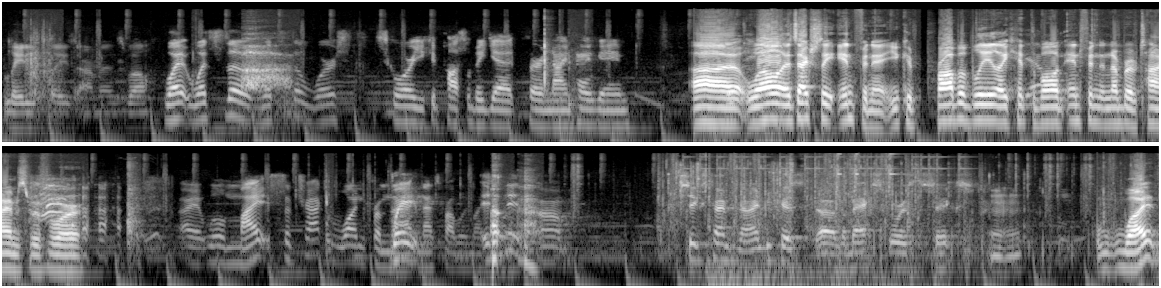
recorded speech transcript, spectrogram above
Lady plays Arma as well. what What's the What's the worst score you could possibly get for a nine hole game? uh, well, it's actually infinite. You could probably like hit the ball an infinite number of times before. Alright, well, my subtract one from that, Wait, and that's probably my. Isn't it um six times nine because uh, the max score is six? Mm-hmm. What?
